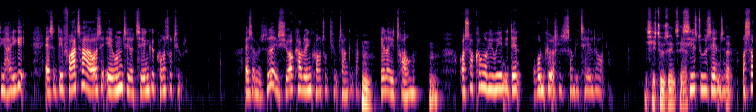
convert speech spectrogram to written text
de har ikke, altså det fratager også evnen til at tænke konstruktivt. Altså, du sidder i et chok, har du ingen konstruktiv tankegang. Hmm. Eller i et traume. Hmm. Og så kommer vi jo ind i den rundkørsel, som vi talte om I sidste udsendelse, i ja. sidste udsendelse. Ja. Og så,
